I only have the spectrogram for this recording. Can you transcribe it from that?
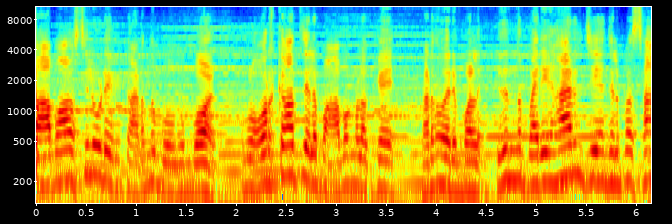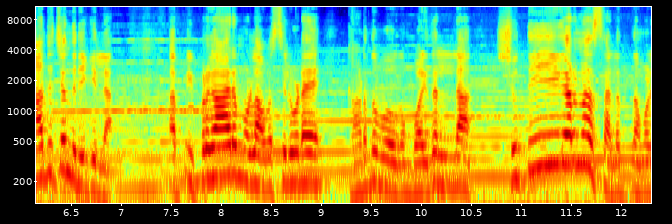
പാപാവസ്ഥയിലൂടെയൊക്കെ കടന്നു പോകുമ്പോൾ നമ്മൾ ഓർക്കാത്ത ചില പാപങ്ങളൊക്കെ കടന്നു വരുമ്പോൾ ഇതൊന്നും പരിഹാരം ചെയ്യാൻ ചിലപ്പോൾ സാധിച്ചെന്നിരിക്കില്ല. ഇപ്രകാരമുള്ള അവസ്ഥയിലൂടെ കടന്നു പോകുമ്പോൾ ഇതെല്ലാം ശുദ്ധീകരണ സ്ഥലത്ത് നമ്മൾ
